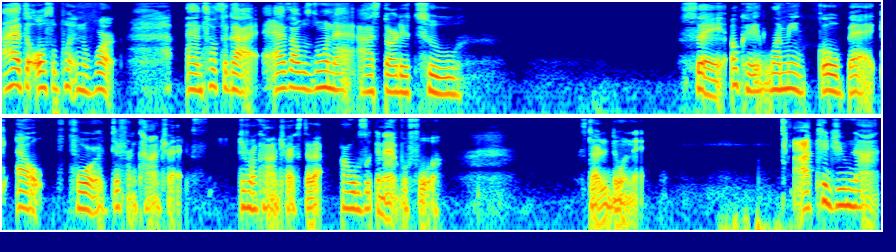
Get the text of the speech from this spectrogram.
I had to also put in the work and talk to God. As I was doing that, I started to say, okay, let me go back out for different contracts, different contracts that I, I was looking at before. Started doing that. I kid you not.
